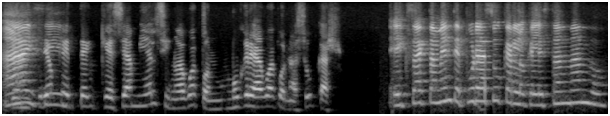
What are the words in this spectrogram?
Ay, creo que, que sea miel, sino agua con mugre, agua con azúcar. Exactamente, pura azúcar lo que le están dando.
